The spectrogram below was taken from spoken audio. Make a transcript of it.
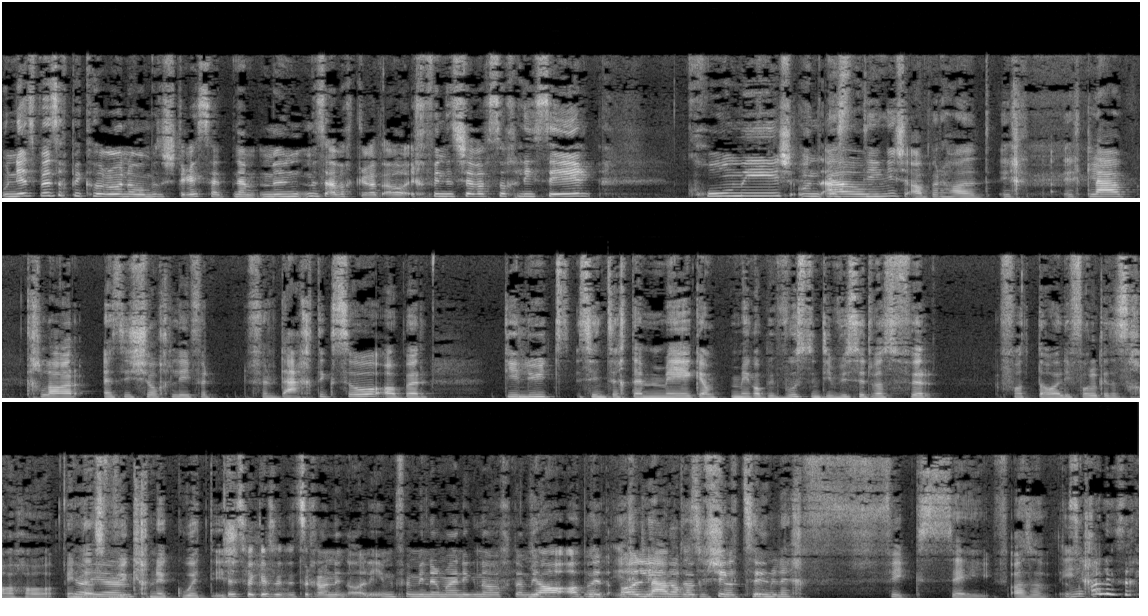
Und jetzt plötzlich bei Corona, wo man so Stress hat, nimmt man es einfach gerade an. Ich finde, es ist einfach so ein bisschen sehr komisch und Das auch... Ding ist aber halt, ich, ich glaube, klar, es ist schon ein bisschen ver- verdächtig so, aber die Leute sind sich dann mega, mega bewusst und die wissen, was für fatale Folgen das kann haben, wenn Ja, das ja. wirklich nicht gut ist. Deswegen sollten sich auch nicht alle impfen, meiner Meinung nach. Damit ja, aber ich glaube, das ist schon ziemlich fix safe. Also ich, alle sich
